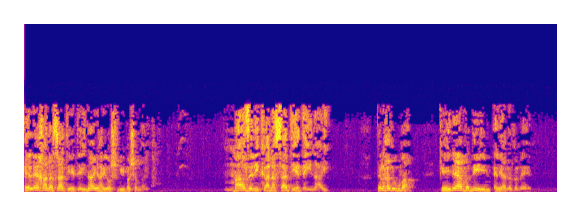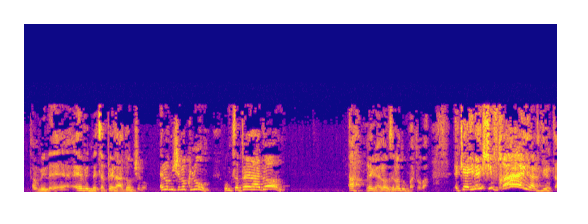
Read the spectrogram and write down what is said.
אליך נשאתי את עיניי היושבי בשמיים. מה זה נקרא נשאתי את עיניי? אתן לך דוגמה. כעיני עבדים אל יד אדוניהם. אתה מבין? עבד מצפה לאדון שלו. אין לו משלו כלום, הוא מצפה לאדון. אה, רגע, לא, זה לא דוגמה טובה. כעיני שפחה אל יד גבירתה.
